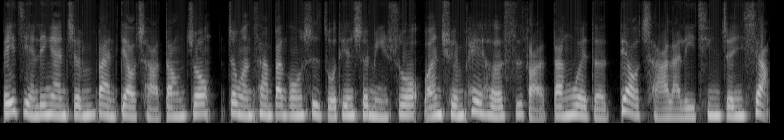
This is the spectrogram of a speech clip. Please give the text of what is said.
北检另案侦办调查当中，郑文灿办公室昨天声明说，完全配合司法单位的调查来厘清真相，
